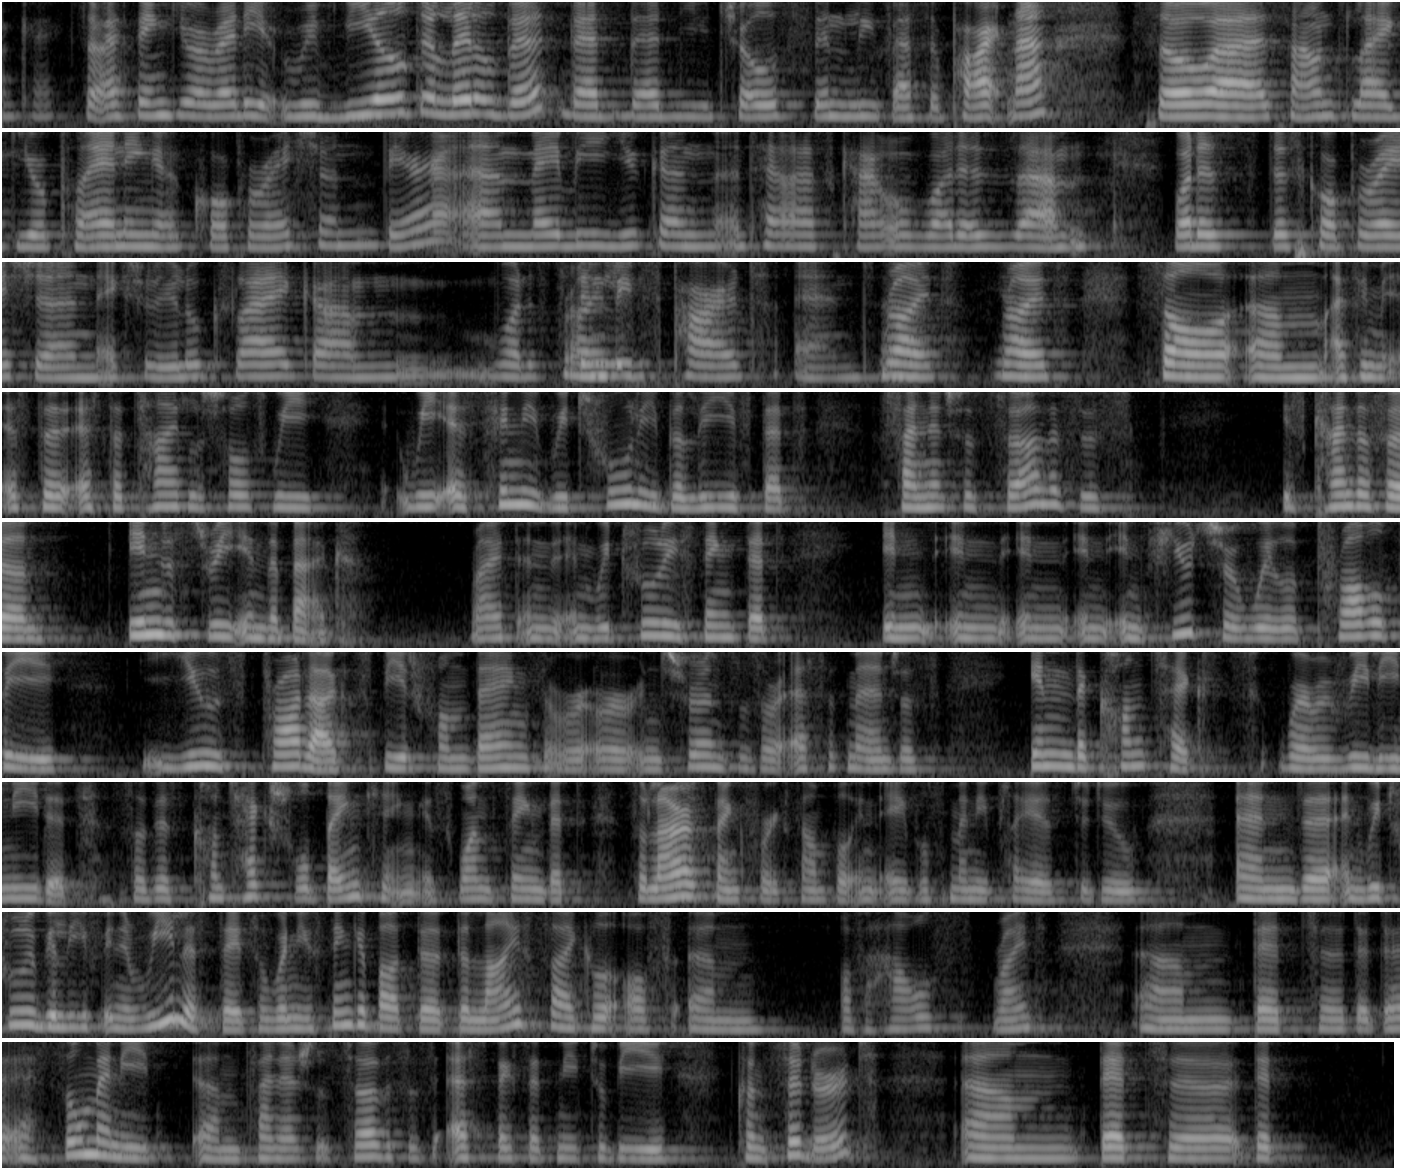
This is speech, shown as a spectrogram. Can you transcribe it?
Okay, so I think you already revealed a little bit that, that you chose FinLeap as a partner. So uh, sounds like you're planning a cooperation there. Um, maybe you can uh, tell us, Caro, what is um, what does this cooperation actually looks like? Um, what is right. FinLeap's part? And uh, right, yeah. right. So um, I think as the as the title shows, we we as FinLeap we truly believe that financial services is kind of a industry in the back, right? And and we truly think that in in in in, in future we will probably use products, be it from banks or, or insurances or asset managers in the context where we really need it. So this contextual banking is one thing that Solaris Bank, for example, enables many players to do. And, uh, and we truly believe in real estate. So when you think about the, the life cycle of, um, of a house, right, um, that, uh, that there are so many um, financial services aspects that need to be considered, um, that, uh, that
